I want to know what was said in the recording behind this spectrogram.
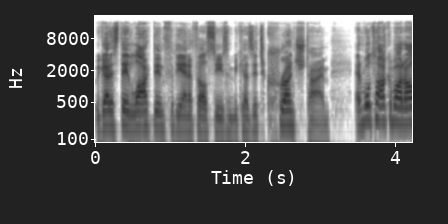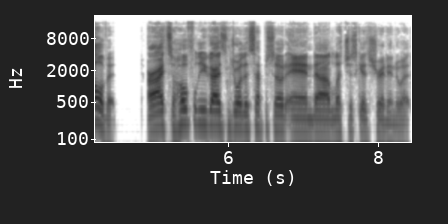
We got to stay locked in for the NFL season because it's crunch time. And we'll talk about all of it. All right. So hopefully you guys enjoy this episode and uh, let's just get straight into it.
